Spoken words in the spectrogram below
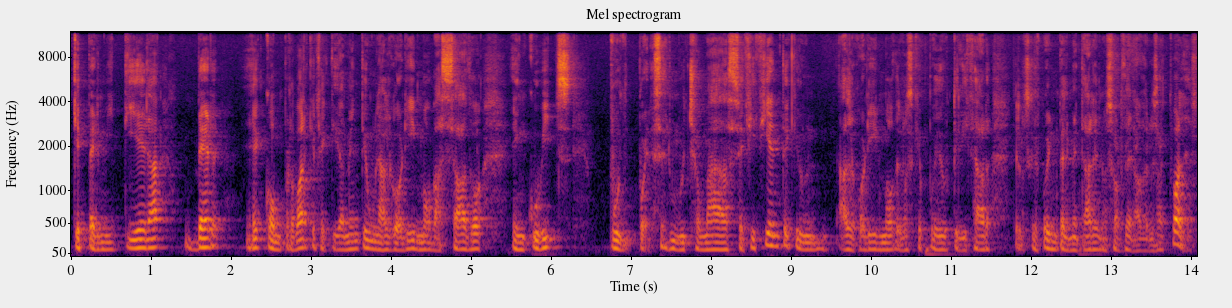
que permitiera ver eh, comprobar que efectivamente un algoritmo basado en qubits puede ser mucho más eficiente que un algoritmo de los que puede utilizar, de los que se puede implementar en los ordenadores actuales.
